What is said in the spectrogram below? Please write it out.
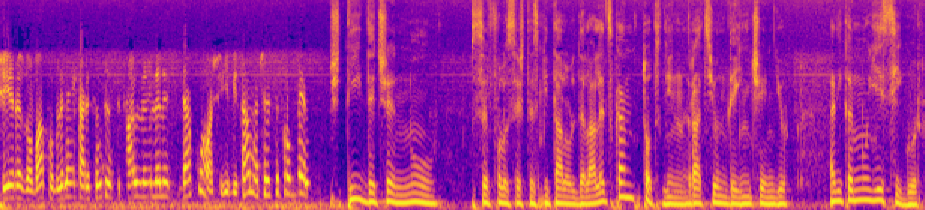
și rezolva problemele care sunt în spitalele de acum și evitam aceste probleme. Știi de ce nu se folosește spitalul de la Lețcan? Tot din rațiuni de incendiu. Adică nu e sigur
